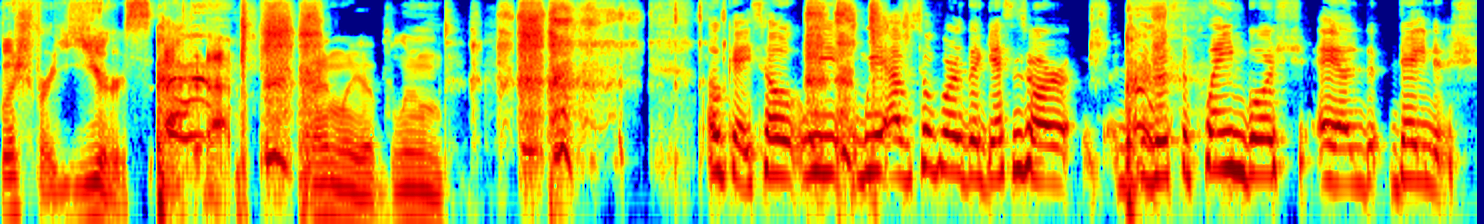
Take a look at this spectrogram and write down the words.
bush for years after that. Finally, it bloomed. Okay, so we we have so far the guesses are just the plain bush and Danish.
